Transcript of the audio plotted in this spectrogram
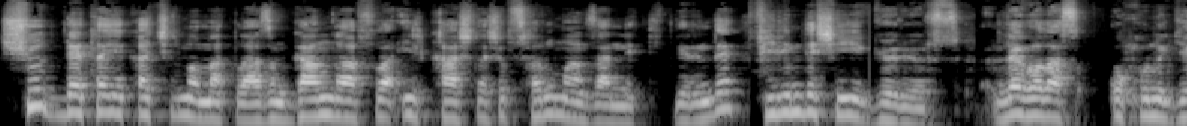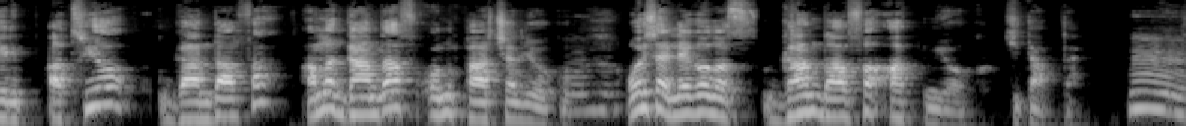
Şu detayı kaçırmamak lazım. Gandalf'la ilk karşılaşıp Saruman zannettiklerinde filmde şeyi görüyoruz. Legolas okunu gelip atıyor Gandalf'a ama Gandalf onu parçalıyor oku. hı. Oysa Legolas Gandalf'a atmıyor ok kitapta. Hmm.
